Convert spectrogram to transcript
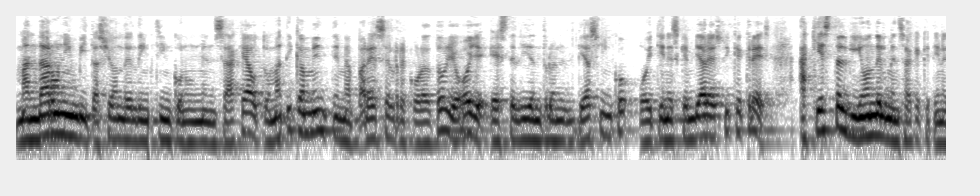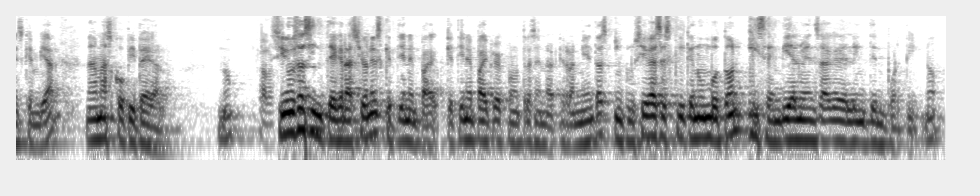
mandar una invitación de LinkedIn con un mensaje, automáticamente me aparece el recordatorio, oye, este día entró en el día 5, hoy tienes que enviar esto y ¿qué crees? Aquí está el guion del mensaje que tienes que enviar, nada más copy y pégalo. ¿No? Si usas integraciones que tiene, que tiene Pipedrive con otras herramientas, inclusive haces clic en un botón y se envía el mensaje de LinkedIn por ti, ¿no?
